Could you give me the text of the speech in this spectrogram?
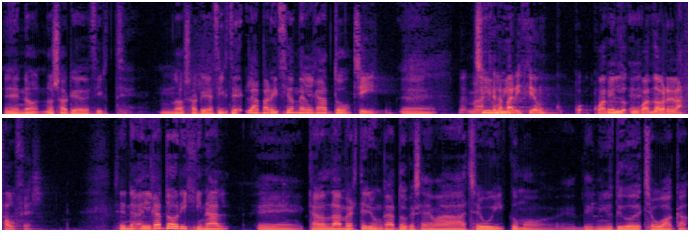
Eh, no, no sabría decirte. No sabría decirte. La aparición del gato. Sí. eh, Más que la aparición cu- cuando, El- el- cuando abre las fauces. El gato original, eh, Carol Danvers tenía un gato que se llamaba Chewie, como eh, diminutivo de Chewbacca.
